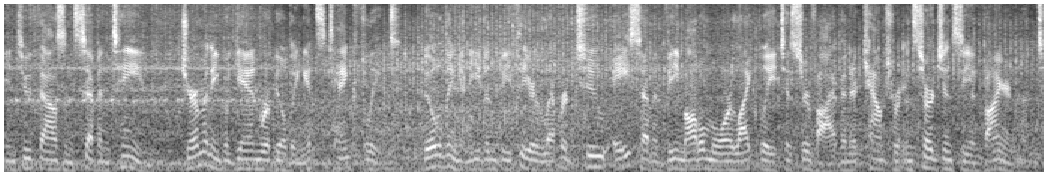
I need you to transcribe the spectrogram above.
In 2017, Germany began rebuilding its tank fleet, building an even beefier Leopard 2 A7V model more likely to survive in a counterinsurgency environment.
